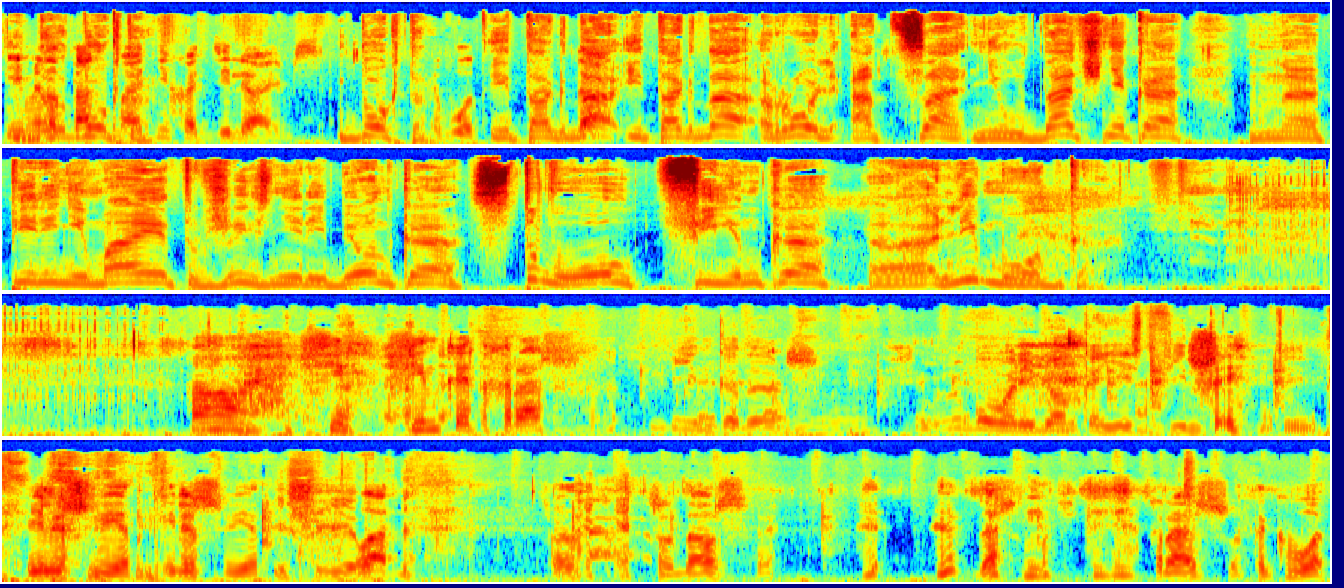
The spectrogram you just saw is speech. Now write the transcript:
Именно Да, так доктор. мы от них отделяемся. Доктор, Вот. и тогда, Да. и тогда роль отца неудачника м, э, перенимает в жизни ребенка ствол, финка, э, лимонка. Ой, фи- финка это хорошо. Финка, это да. хорошо. У любого ребенка есть финка. Ши- Или швед, или швед. И швед. Ладно, продолжаем. Даже, Хорошо. Так вот,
